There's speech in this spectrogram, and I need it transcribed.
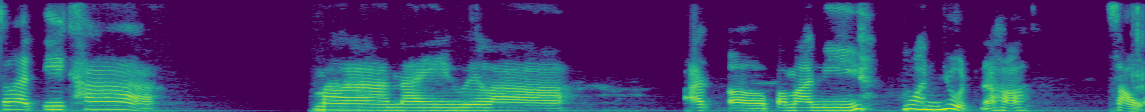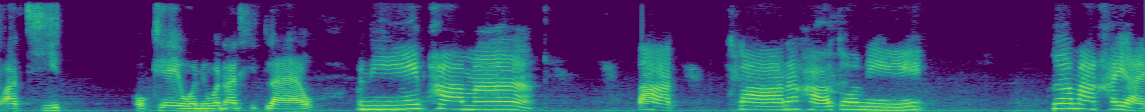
สวัสดีค่ะ มาในเวลาเอ่อประมาณนี้วันหยุดนะคะ เสาร์อาทิตย์ โอเค วันนี้วันอาทิตย์แล้ว วันนี้พามาตัดคลานะคะ ตัวนี้ เพื่อมาขยาย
